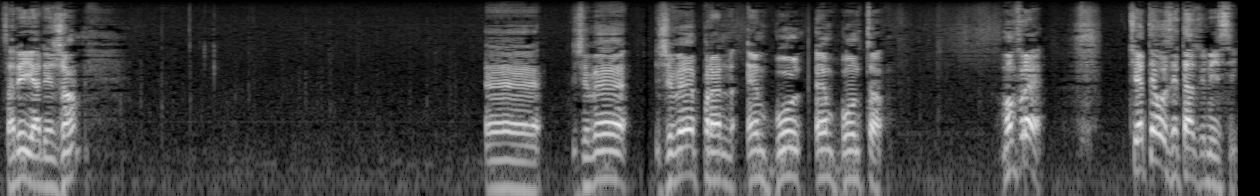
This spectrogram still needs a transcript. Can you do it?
ça dit, il y a des gens... Euh, je, vais, je vais prendre un bon, un bon temps. Mon frère, tu étais aux États-Unis ici.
